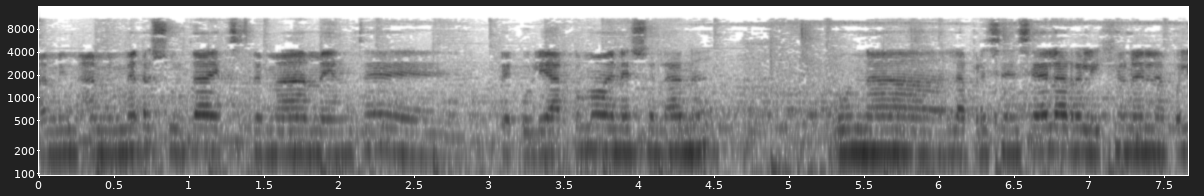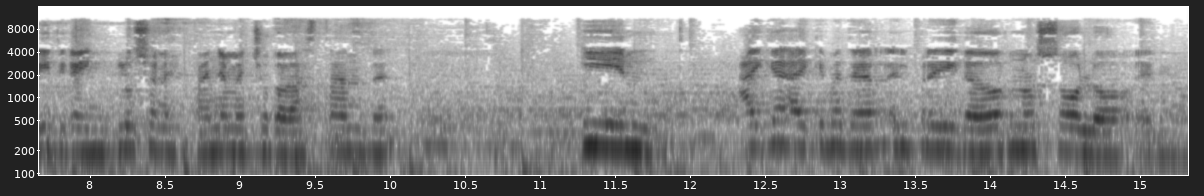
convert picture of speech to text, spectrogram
a, mí, a mí me resulta extremadamente peculiar como venezolana una, la presencia de la religión en la política, incluso en España me choca bastante Y hay que, hay que meter el predicador no solo en,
